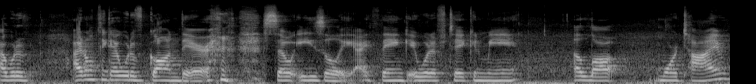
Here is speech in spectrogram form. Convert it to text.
I would have I don't think I would have gone there so easily. I think it would have taken me a lot more time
